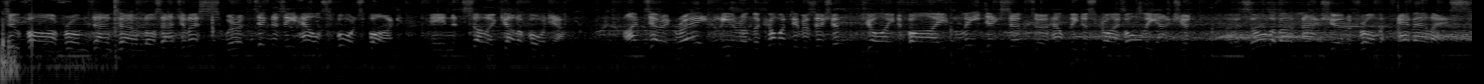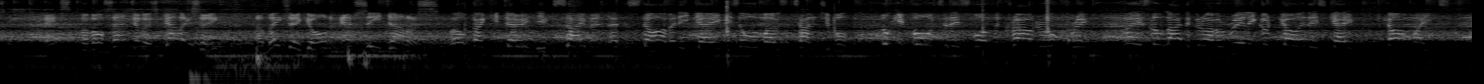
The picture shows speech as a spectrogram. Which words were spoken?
Too far from downtown Los Angeles, we're at Dignity Health Sports Park in Southern California. I'm Derek Ray, here on the commentary position, joined by Lee Dixon to help me describe all the action. And it's all about action from MLS. It's the Los Angeles Galaxy, and they take on FC Dallas. Well, thank you, Derek. The excitement at the start of any game is almost tangible. Looking forward to this one. The crowd are up for it. Players look like they're going to have a really good go at this game. Can't wait.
